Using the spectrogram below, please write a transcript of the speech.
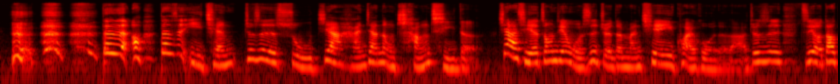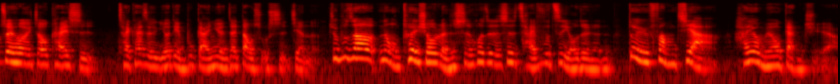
但是哦，但是以前就是暑假、寒假那种长期的假期的中间，我是觉得蛮惬意、快活的啦。就是只有到最后一周开始，才开始有点不甘愿在倒数时间了。就不知道那种退休人士或者是财富自由的人，对于放假。还有没有感觉啊？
